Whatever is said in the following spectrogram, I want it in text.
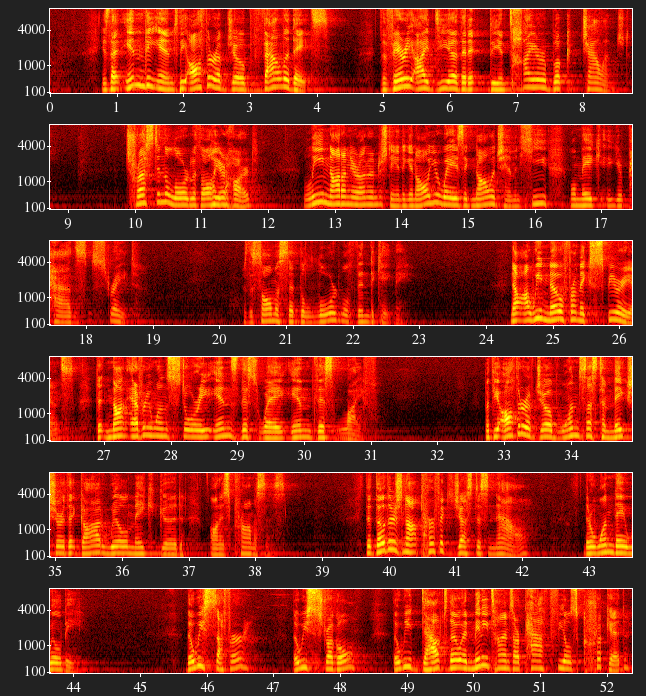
is that in the end, the author of Job validates the very idea that it, the entire book challenged. Trust in the Lord with all your heart. Lean not on your own understanding. In all your ways, acknowledge him, and he will make your paths straight. As the psalmist said, the Lord will vindicate me. Now, uh, we know from experience that not everyone's story ends this way in this life. But the author of Job wants us to make sure that God will make good on his promises. That though there's not perfect justice now, there one day will be. Though we suffer, though we struggle, though we doubt, though at many times our path feels crooked,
